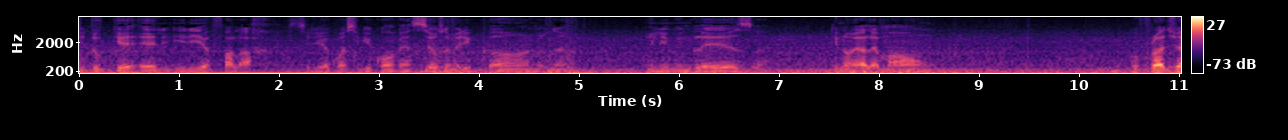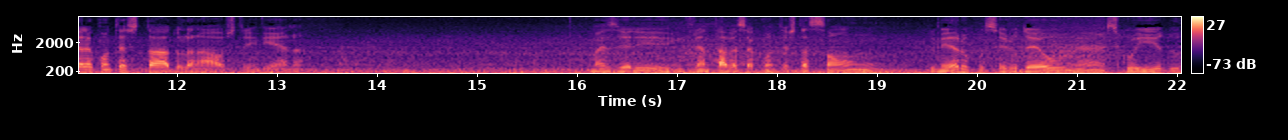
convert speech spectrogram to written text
e do que ele iria falar. Se iria conseguir convencer os americanos, né? Em língua inglesa, que não é alemão, o Freud já era contestado lá na Áustria, em Viena. Mas ele enfrentava essa contestação, primeiro por ser judeu, né, excluído,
